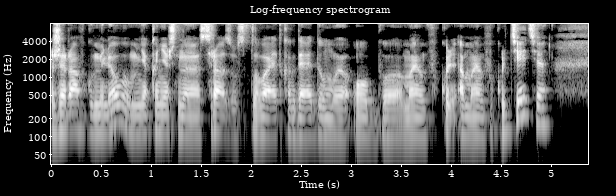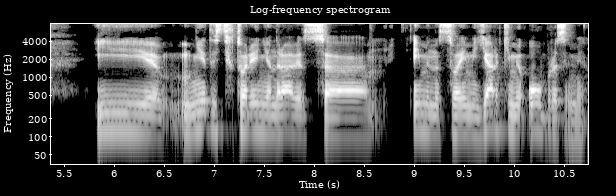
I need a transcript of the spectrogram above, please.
Жираф Гумилева у меня, конечно, сразу всплывает, когда я думаю об моем, факуль... о моем факультете. И мне это стихотворение нравится именно своими яркими образами.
